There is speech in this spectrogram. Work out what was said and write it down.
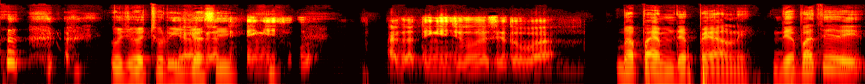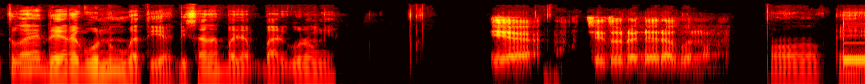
Gue juga ya curiga agak sih. tinggi juga agak tinggi juga sih tuh pak Bapak MDPL nih. Dia berarti hitungannya daerah gunung berarti ya. Di sana banyak banget gunung ya. iya situ udah daerah gunung Oke.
